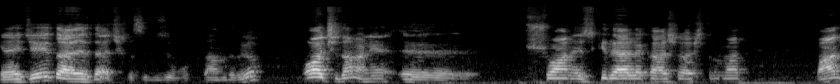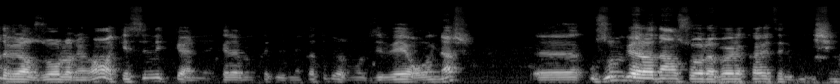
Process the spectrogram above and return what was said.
geleceğe dair de açıkçası bizi umutlandırıyor. O açıdan hani e, şu an eskilerle karşılaştırmak ben de biraz zorlanıyorum ama kesinlikle yani Kerem'in katılıyorum. O zirveye oynar. Ee, uzun bir aradan sonra böyle kaliteli bir işin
